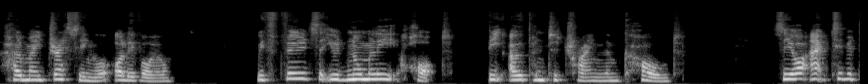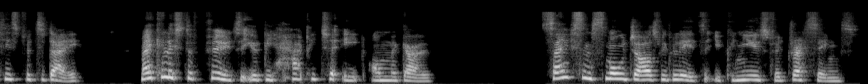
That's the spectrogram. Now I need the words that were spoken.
homemade dressing or olive oil. With foods that you'd normally eat hot, be open to trying them cold. So, your activities for today make a list of foods that you'd be happy to eat on the go. Save some small jars with lids that you can use for dressings.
